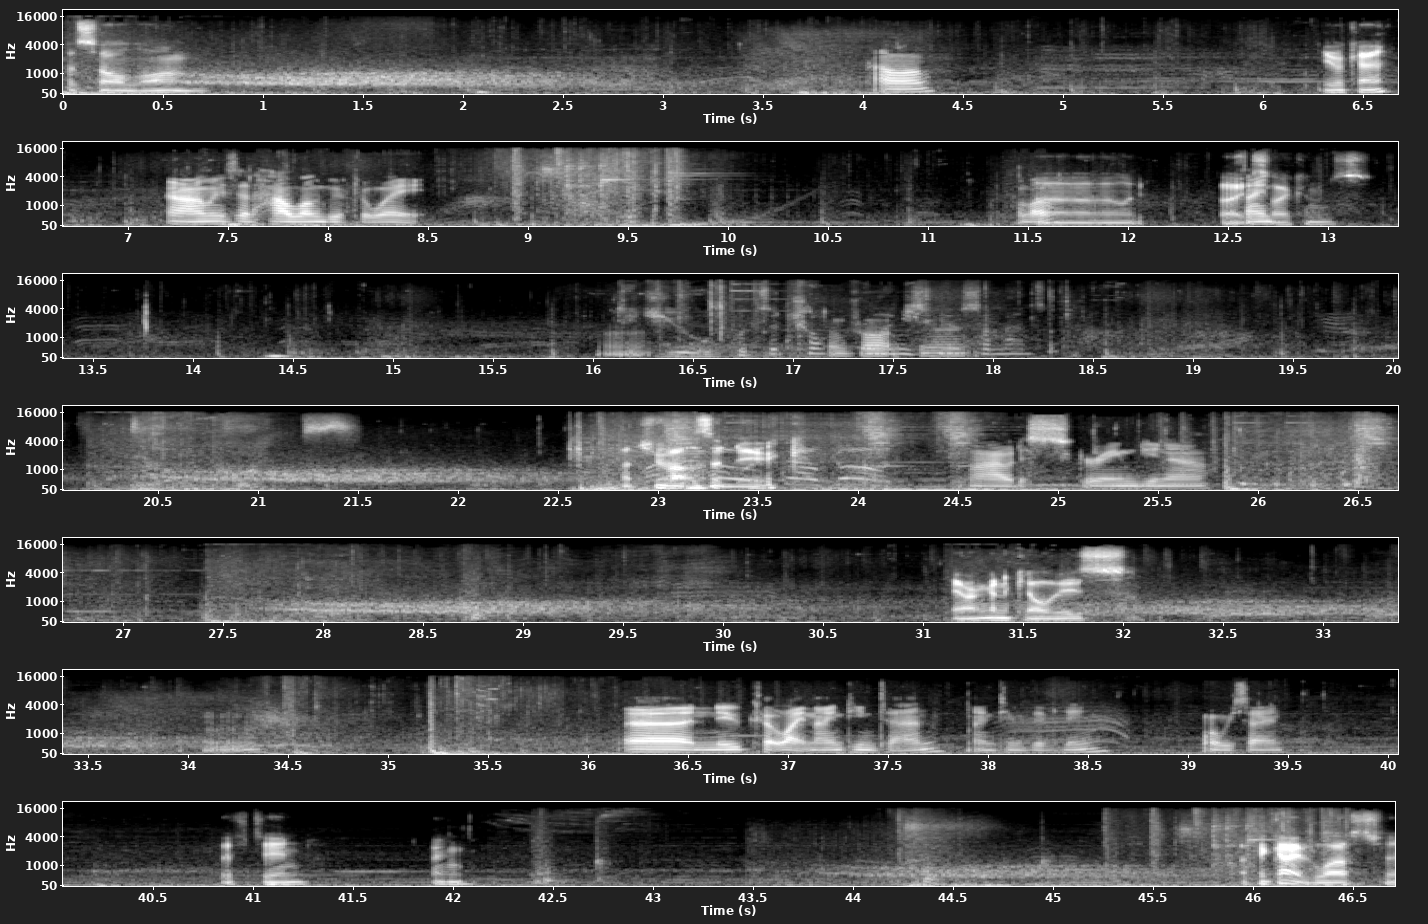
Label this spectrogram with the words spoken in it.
For so long. How long? You okay? Oh, I only said how long do we have to wait? Hello? Uh, like 30 Fine. seconds. Did you put the chop Don't drawings watch, you here, know. Samantha? Much about the nuke. Oh, I would have screamed, you know. Yeah, I'm gonna kill these. Uh, nuke at like 1910, 1915. What are we saying? 15. I think. I think I have lost, two.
